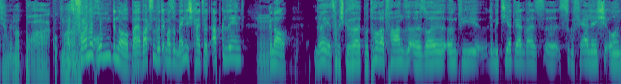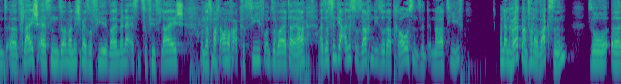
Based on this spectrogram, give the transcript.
die haben immer, boah, guck mal. Also vorne rum, genau. Bei Erwachsenen wird immer so Männlichkeit wird abgelehnt. Mhm. Genau. Ne, jetzt habe ich gehört, Motorradfahren äh, soll irgendwie limitiert werden, weil es äh, ist zu gefährlich und äh, Fleisch essen soll man nicht mehr so viel, weil Männer essen zu viel Fleisch und das macht auch noch aggressiv und so weiter, ja. Also das sind ja alles so Sachen, die so da draußen sind im Narrativ. Und dann hört man von Erwachsenen so, äh,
